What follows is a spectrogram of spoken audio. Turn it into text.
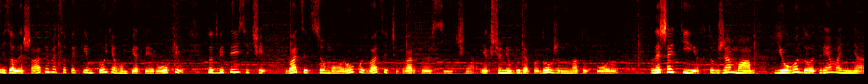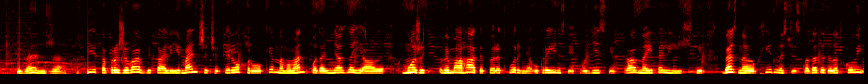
і залишатиметься таким протягом 5 років до 2027 року, 24 січня, якщо не буде продовжено на ту пору. Лише ті, хто вже мав його до отримання венже та проживав в Італії менше 4 років на момент подання заяви, можуть вимагати перетворення українських водійських прав на італійські без необхідності складати додаткові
